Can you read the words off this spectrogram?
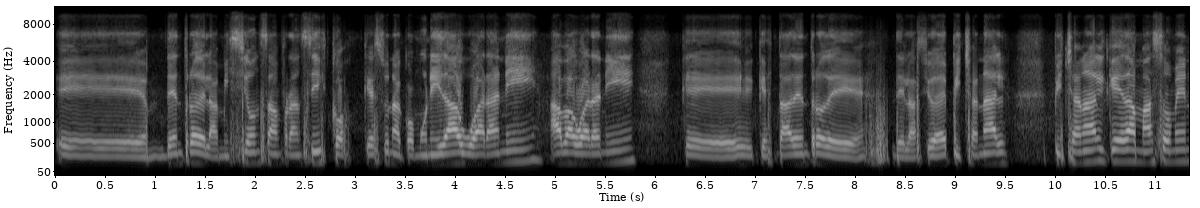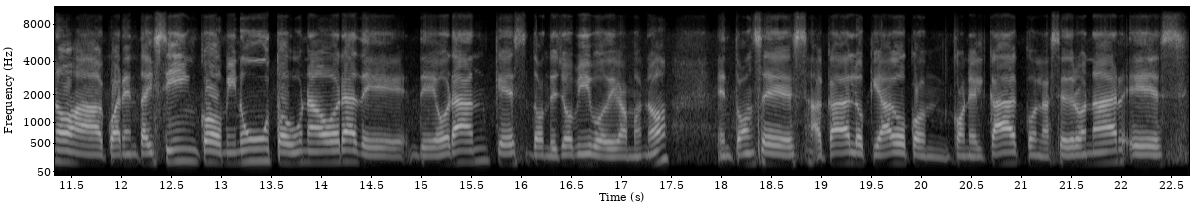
eh, dentro de la Misión San Francisco, que es una comunidad guaraní, aba guaraní, que, que está dentro de, de, la ciudad de Pichanal. Pichanal queda más o menos a 45 minutos, una hora de, de Orán, que es donde yo vivo, digamos, ¿no? Entonces, acá lo que hago con, con el CAC, con la Cedronar, es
